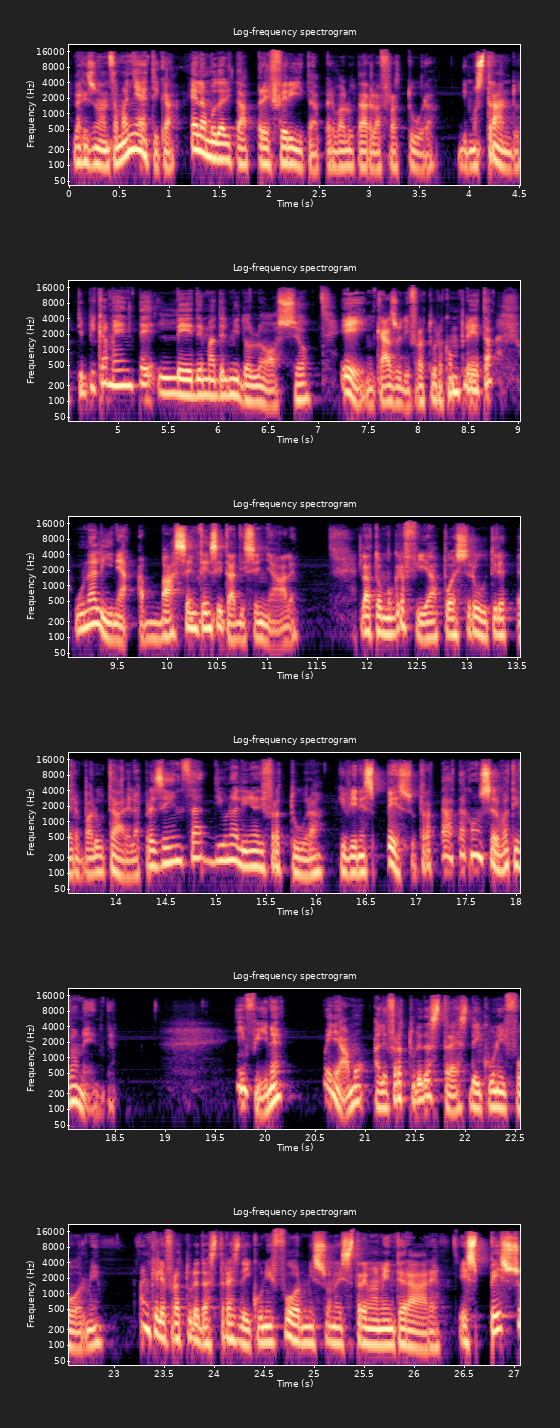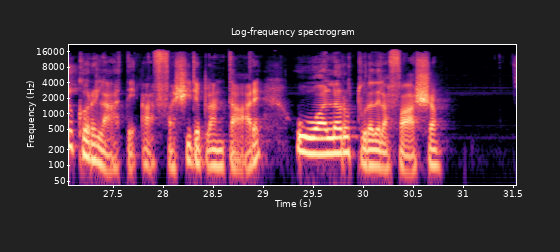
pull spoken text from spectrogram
La risonanza magnetica è la modalità preferita per valutare la frattura, dimostrando tipicamente l'edema del midollo osseo e, in caso di frattura completa, una linea a bassa intensità di segnale. La tomografia può essere utile per valutare la presenza di una linea di frattura, che viene spesso trattata conservativamente. Infine, veniamo alle fratture da stress dei cuneiformi. Anche le fratture da stress dei cuneiformi sono estremamente rare e spesso correlate a fascite plantare o alla rottura della fascia.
